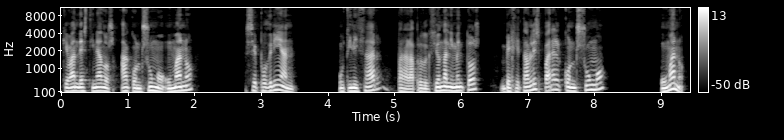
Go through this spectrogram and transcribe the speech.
que van destinados a consumo humano, se podrían utilizar para la producción de alimentos vegetales para el consumo humano.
